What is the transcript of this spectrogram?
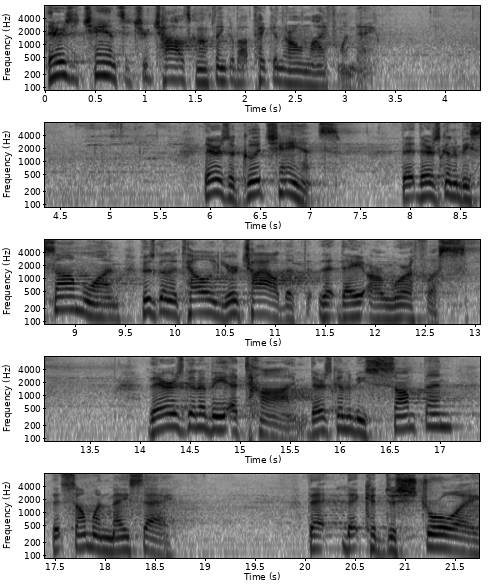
There's a chance that your child's going to think about taking their own life one day. There's a good chance that there's going to be someone who's going to tell your child that, that they are worthless. There's going to be a time, there's going to be something that someone may say that, that could destroy.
